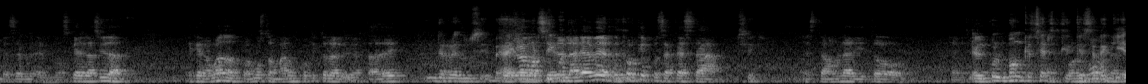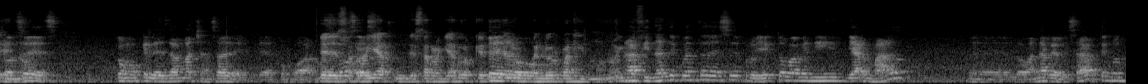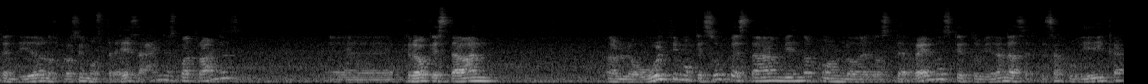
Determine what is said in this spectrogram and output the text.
que es el, el bosque de la ciudad, dijeron, bueno, podemos tomar un poquito la libertad de, De reducir. de reducir el área verde, porque pues acá está, Sí. está a un ladito eh, El pulmón que se, que, que se requiere, ¿no? entonces como que les da más chance de, de acomodar De cosas. desarrollar, desarrollar lo que es el urbanismo, ¿no? A final de cuentas ese proyecto va a venir ya armado, eh, lo van a realizar, tengo entendido, en los próximos tres años, cuatro años. Eh, creo que estaban, lo último que supe, estaban viendo con lo de los terrenos que tuvieran la certeza jurídica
